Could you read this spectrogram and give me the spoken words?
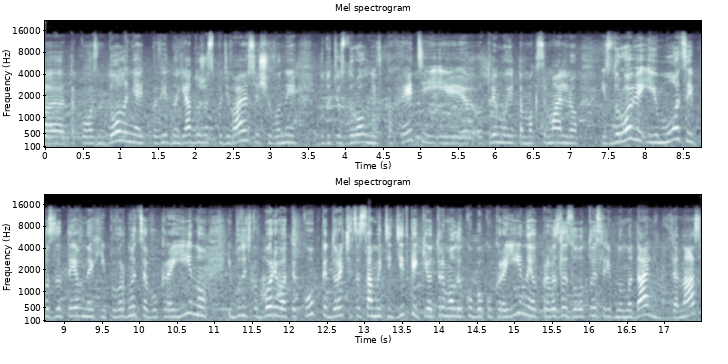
е, такого знедолення. Відповідно, я дуже сподіваюся, що вони будуть оздоровлені в кахеті і отримують там максимально і здоров'я, і емоцій позитивних, і повернуться в Україну, і будуть виборювати кубки. До речі, це саме ті дітки, які отримали Кубок України, от привезли золоту і срібну медаль для нас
